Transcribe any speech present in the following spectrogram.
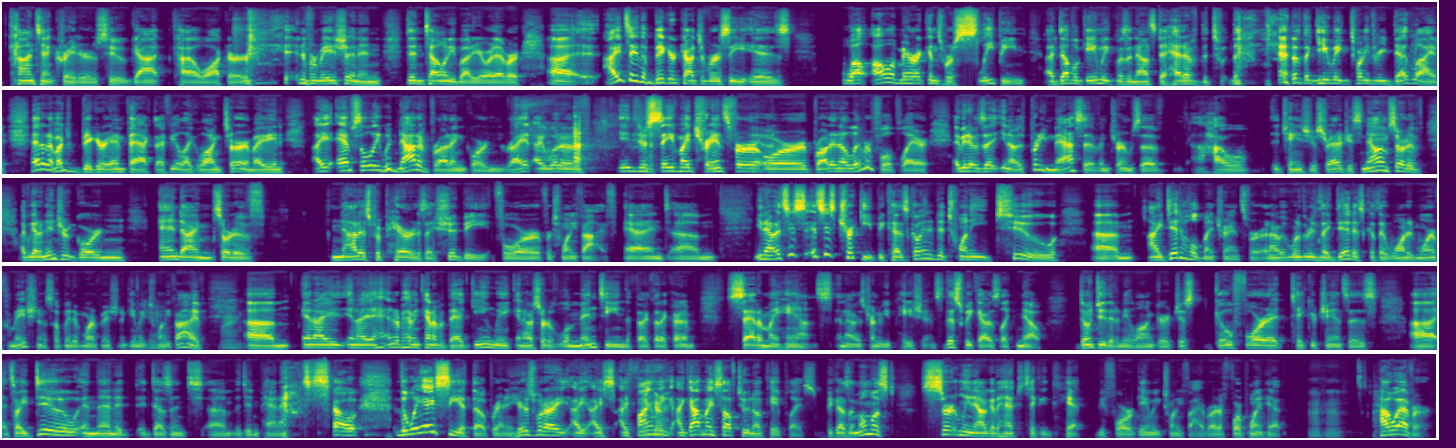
content creators who got Kyle Walker information and didn't tell anybody or whatever. Uh, I'd say the bigger controversy is while all Americans were sleeping, a double game week was announced ahead of the tw- ahead of the game week 23 deadline. That had a much bigger impact, I feel like, long term. I mean, I absolutely would not have brought in Gordon, right? I would have either saved my transfer yeah. or brought in a Liverpool player. I mean, it was a you know, it was pretty massive in terms of how it changed your strategy. So now I'm sort of I've got an injured Gordon and I'm sort of not as prepared as I should be for for 25. And um, you know, it's just it's just tricky because going into 22, um, I did hold my transfer, and I, one of the reasons I did is because I wanted more information. I was hoping to have more information at game week yeah. 25, right. um, and I and I ended up having kind of a bad game week, and I was sort of lamenting the fact that I kind of sat on my hands, and I was trying to be patient. So this week I was like, no, don't do that any longer. Just go for it. Take your chances. Uh, and so I do, and then it, it doesn't. Um, it didn't pan out. So the way I see it, though, Brandon, here's what I I, I, I finally okay. I got myself to an okay place because I'm almost certainly now going to have to take a hit before game week 25, right? A four point hit. Mm-hmm. However,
